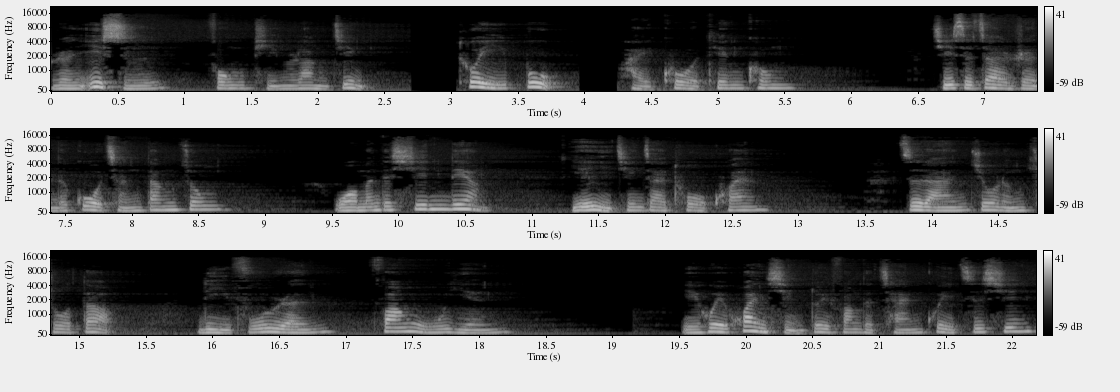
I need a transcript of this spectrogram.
忍一时，风平浪静；退一步，海阔天空。”其实，在忍的过程当中，我们的心量也已经在拓宽，自然就能做到理服人方无言。也会唤醒对方的惭愧之心。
